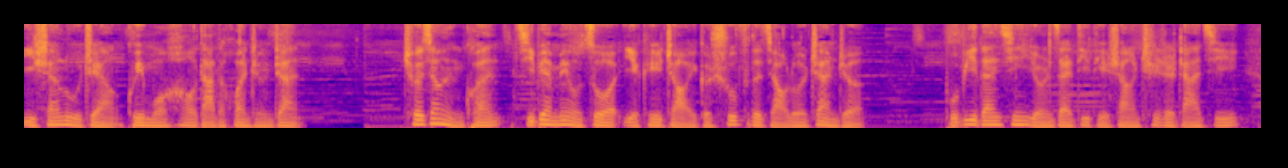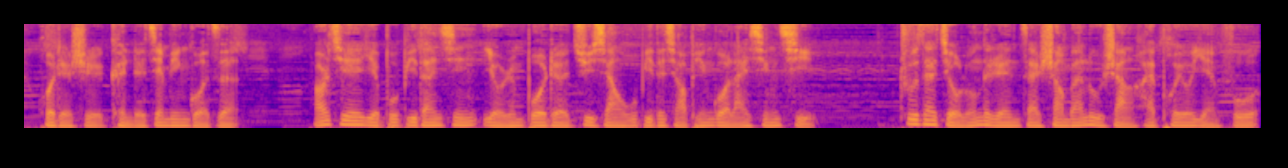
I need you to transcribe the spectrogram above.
义山路这样规模浩大的换乘站。车厢很宽，即便没有坐，也可以找一个舒服的角落站着，不必担心有人在地铁上吃着炸鸡或者是啃着煎饼果子，而且也不必担心有人剥着巨响无比的小苹果来行乞。住在九龙的人在上班路上还颇有眼福，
